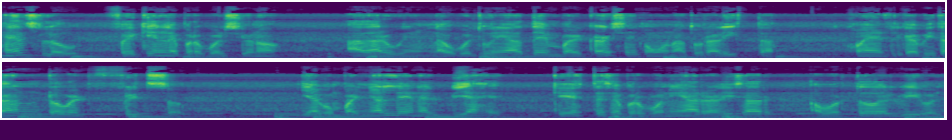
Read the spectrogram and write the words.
Henslow fue quien le proporcionó a Darwin la oportunidad de embarcarse como naturalista con el capitán Robert Fritzow y acompañarle en el viaje que éste se proponía realizar a bordo del Beagle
